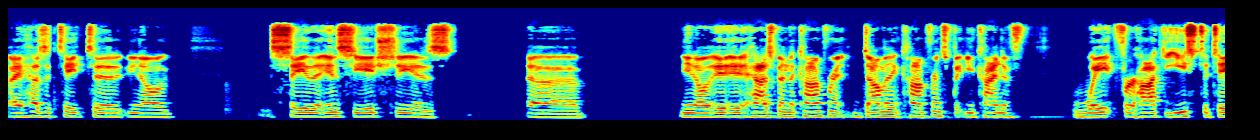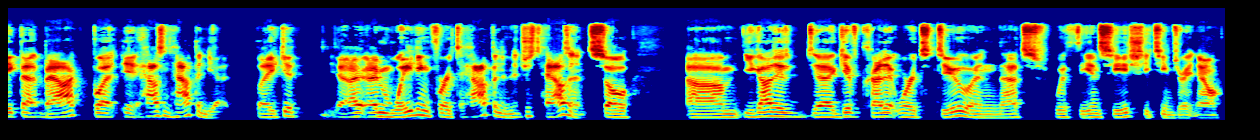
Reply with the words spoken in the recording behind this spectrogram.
I hesitate to, you know, say the NCHC is, uh, you know, it, it has been the conference dominant conference, but you kind of wait for Hockey East to take that back, but it hasn't happened yet. Like it, I, I'm waiting for it to happen, and it just hasn't. So um, you got to uh, give credit where it's due, and that's with the NCHC teams right now.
